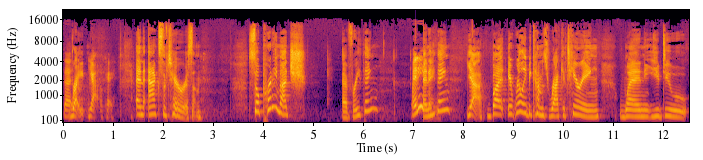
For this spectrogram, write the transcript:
That, right. Yeah, okay. And acts of terrorism. So pretty much everything. Anything. Anything? Yeah, but it really becomes racketeering when you do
